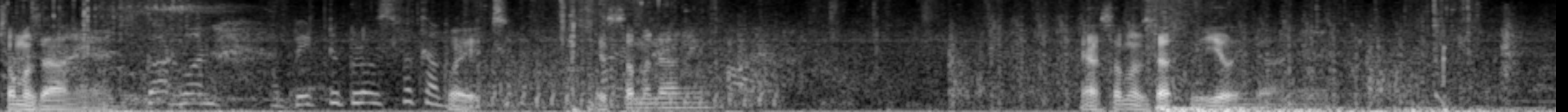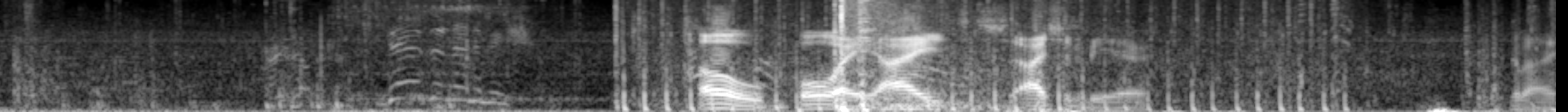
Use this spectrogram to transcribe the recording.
Someone's down here. Got one. A bit too close for comfort. Wait, is someone down here? Yeah, someone's definitely healing down here. There's an enemy. Oh boy, I I shouldn't be here. Goodbye.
